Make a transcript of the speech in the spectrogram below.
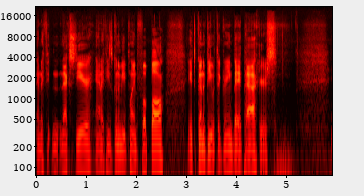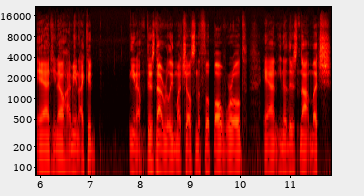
and if next year, and if he's going to be playing football, it's going to be with the Green Bay Packers. And you know, I mean, I could, you know, there's not really much else in the football world, and you know, there's not much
